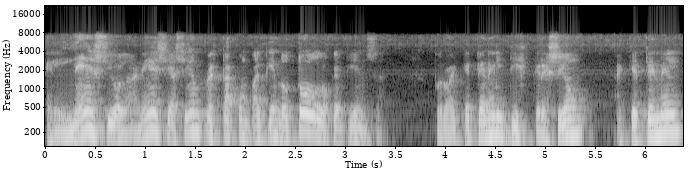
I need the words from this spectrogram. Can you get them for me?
El necio, la necia siempre está compartiendo todo lo que piensa, pero hay que tener discreción, hay que tener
